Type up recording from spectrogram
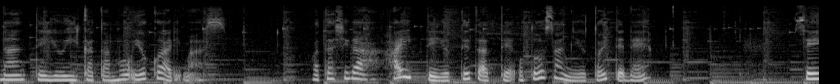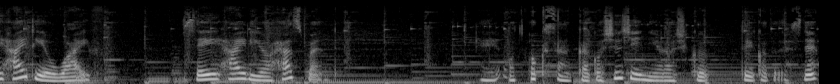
なんていう言い方もよくあります私が「はい」って言ってたってお父さんに言っといてね Say hi to your wife Say hi to your husband えー奥さんかご主人によろしくということですね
